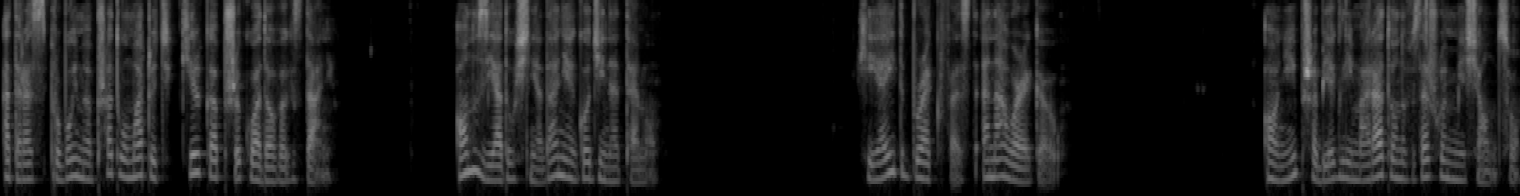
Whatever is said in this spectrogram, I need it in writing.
A teraz spróbujmy przetłumaczyć kilka przykładowych zdań. On zjadł śniadanie godzinę temu. He ate breakfast an hour ago. Oni przebiegli maraton w zeszłym miesiącu.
